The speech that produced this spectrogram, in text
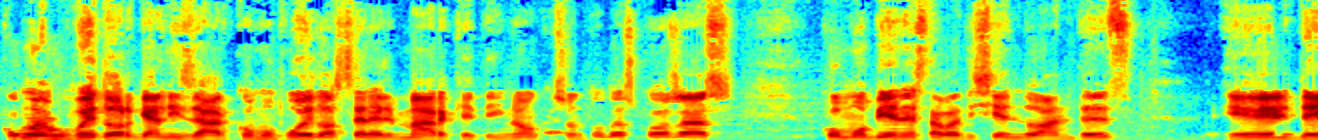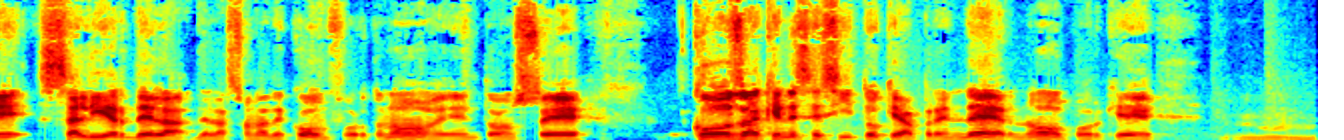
¿Cómo me puedo organizar? ¿Cómo puedo hacer el marketing? ¿no? Que son todas cosas, como bien estaba diciendo antes, eh, de salir de la, de la, zona de confort, ¿no? Entonces, cosa que necesito que aprender, ¿no? Porque mm,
